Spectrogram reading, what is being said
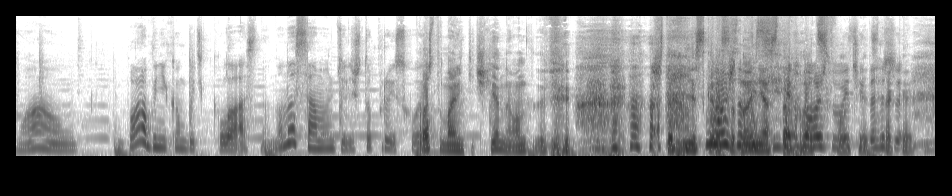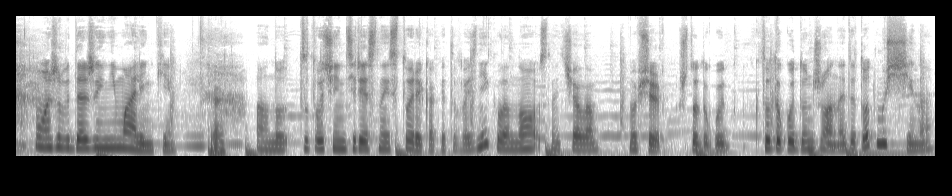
вау, бабником быть классно. Но на самом деле что происходит? Просто маленький член, и он, чтобы несколько раз одной не оставалось, может быть, даже-. Может быть, даже и не маленький. А, ну, тут очень интересная история, как это возникло, но сначала вообще, что такое, кто такой Дон Жуан? Это тот мужчина,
